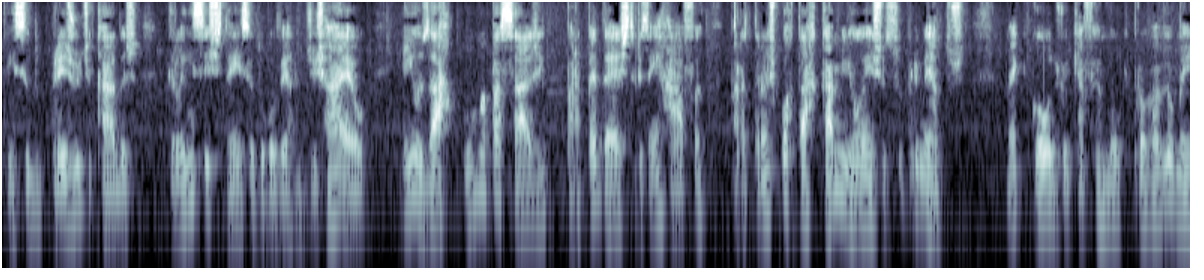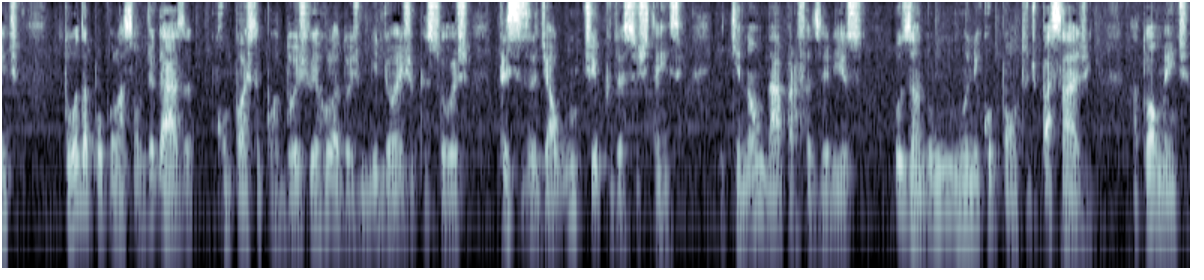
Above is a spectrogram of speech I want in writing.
têm sido prejudicadas pela insistência do governo de Israel em usar uma passagem para pedestres em Rafah para transportar caminhões de suprimentos. McGoldrick afirmou que provavelmente toda a população de Gaza, composta por 2,2 milhões de pessoas, precisa de algum tipo de assistência e que não dá para fazer isso usando um único ponto de passagem. Atualmente,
